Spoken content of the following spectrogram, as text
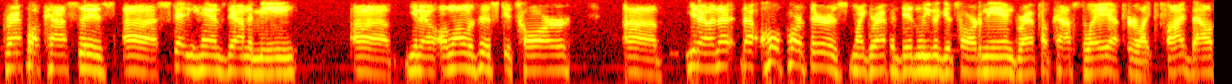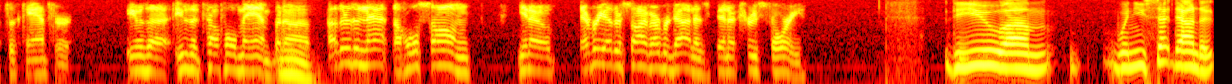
Grandpa passes uh, steady hands down to me, uh, you know, along with this guitar, uh, you know, and that that whole part there is my grandpa did leave a guitar to me, and Grandpa passed away after like five bouts with cancer. He was a he was a tough old man, but uh, other than that, the whole song, you know, every other song I've ever done has been a true story. Do you, um, when you sat down to,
